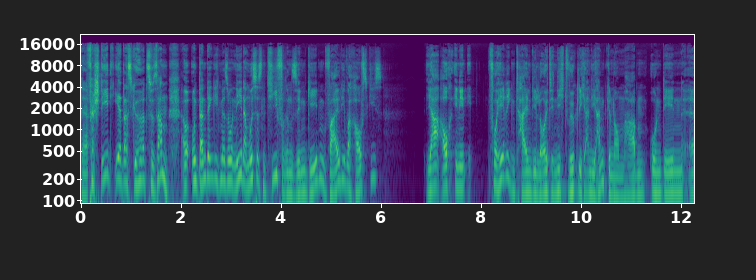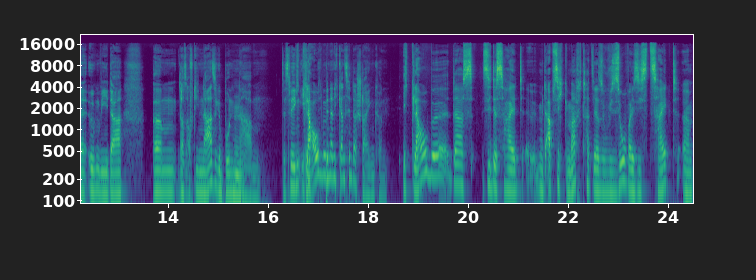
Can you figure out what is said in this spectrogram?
Ja. Versteht ihr, das gehört zusammen? Äh, Und dann denke ich mir so, nee, da muss es einen tieferen Sinn geben, weil die Wachowskis ja auch in den vorherigen Teilen die Leute nicht wirklich an die Hand genommen haben und denen äh, irgendwie da ähm, das auf die Nase gebunden Hm. haben. Deswegen, Ich ich, hab, glaube- ich bin da nicht ganz hintersteigen können. Ich glaube, dass sie das halt äh, mit Absicht gemacht hat, ja sowieso, weil sie es zeigt. Ähm,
